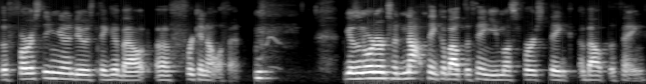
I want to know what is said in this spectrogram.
the first thing you're going to do is think about a freaking elephant. because in order to not think about the thing, you must first think about the thing.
